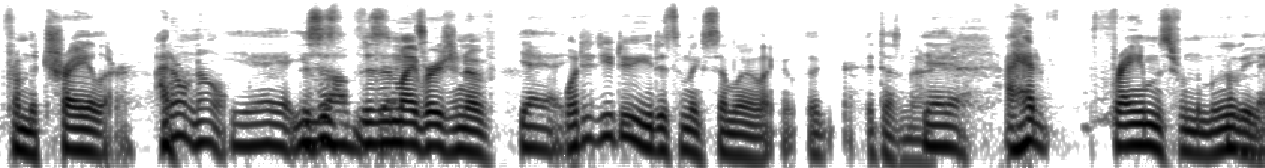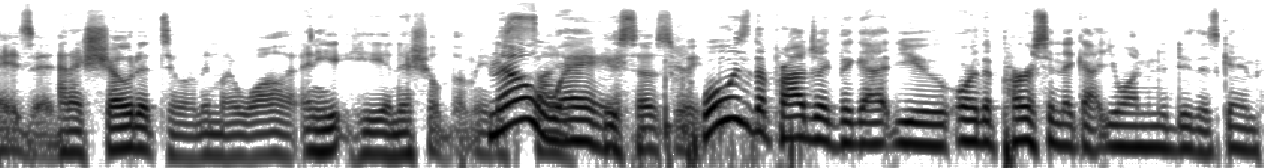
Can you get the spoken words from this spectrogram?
from the trailer. I don't know. Yeah, yeah, you This is this is my version of Yeah, yeah. what did you do? You did something similar like, like it doesn't matter. Yeah, yeah. I had frames from the movie Amazing. and I showed it to him in my wallet and he he initialed them. He No way. He's so sweet. What was the project that got you, or the person that got you wanting to do this game?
